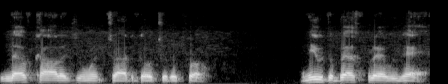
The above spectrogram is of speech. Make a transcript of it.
left college and went tried to go to the pro. And he was the best player we've had.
